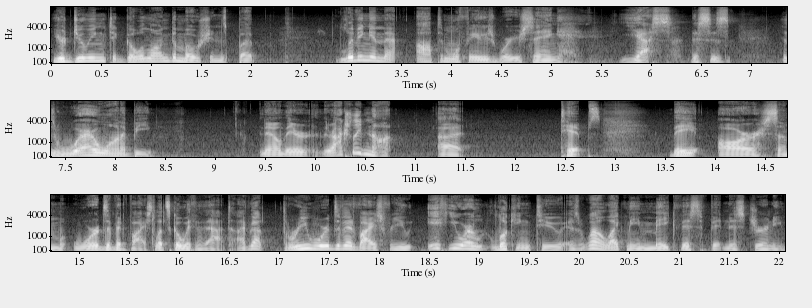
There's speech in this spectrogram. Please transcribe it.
you're doing to go along the motions, but living in that optimal phase where you're saying, "Yes, this is this is where I want to be." Now, they're they're actually not uh, tips. They are some words of advice. Let's go with that. I've got three words of advice for you if you are looking to, as well, like me, make this fitness journey.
